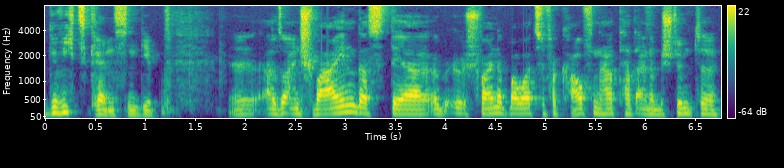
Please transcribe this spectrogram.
Gewichtsgrenzen gibt. Äh, also ein Schwein, das der äh, Schweinebauer zu verkaufen hat, hat eine bestimmte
